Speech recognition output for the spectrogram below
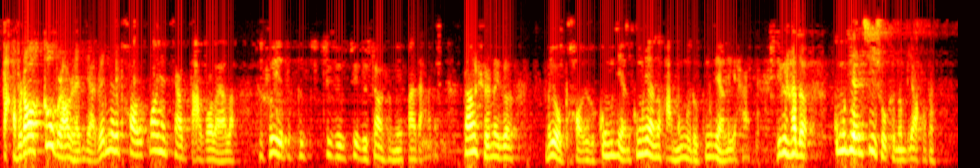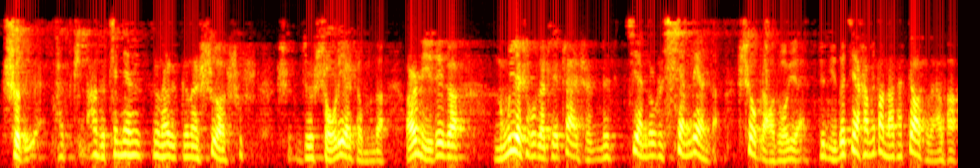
打不着，够不着人家，人家的炮光一下打过来了，所以这个这个仗是没法打的。当时那个没有炮，就是弓箭，弓箭的话，蒙古的弓箭厉害，一个是他的弓箭技术可能比较好，他射得远，他平常就天天跟那跟那射射就狩猎什么的，而你这个。农业社会的这些战士，那箭都是现练的，射不了多远。就你的箭还没到那，他掉下来了，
